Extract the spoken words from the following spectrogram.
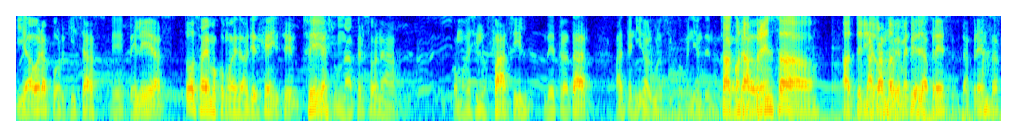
y ahora por quizás peleas, todos sabemos cómo es Gabriel Heinze, Sí. que no es una persona, como decirlo, fácil de tratar, ha tenido algunos inconvenientes en Claro, con la prensa ha tenido. sacando obviamente la, pres- la prensa.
